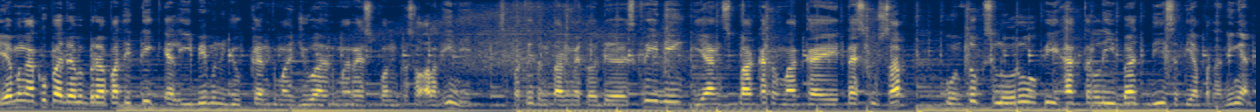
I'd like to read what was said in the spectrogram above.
Ia mengaku pada beberapa titik LIB menunjukkan kemajuan merespon persoalan ini, seperti tentang metode screening yang sepakat memakai tes usap untuk seluruh pihak terlibat di setiap pertandingan.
